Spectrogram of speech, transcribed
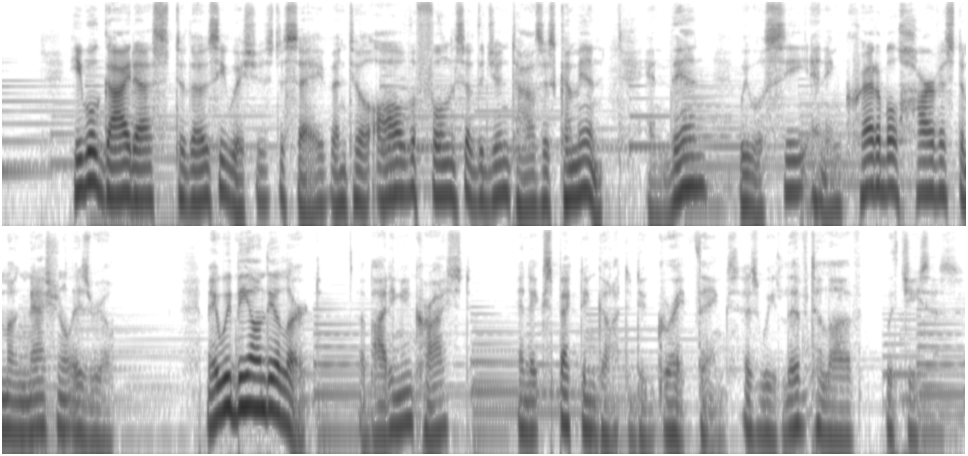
He will guide us to those he wishes to save until all the fullness of the Gentiles has come in, and then we will see an incredible harvest among national Israel. May we be on the alert, abiding in Christ, and expecting God to do great things as we live to love with Jesus.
